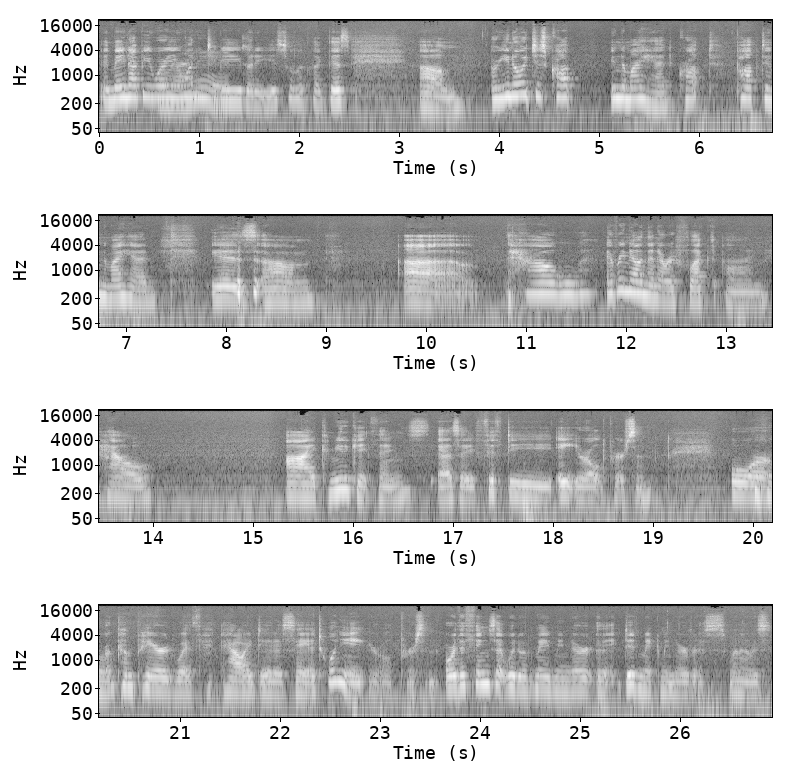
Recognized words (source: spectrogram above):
It may not be where you want it to be, but it used to look like this. Um, or, you know, it just cropped into my head, cropped, popped into my head is um, uh, how every now and then I reflect on how I communicate things as a 58 year old person or mm-hmm. compared with how I did as say a 28 year old person or the things that would have made me ner- that did make me nervous when I was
